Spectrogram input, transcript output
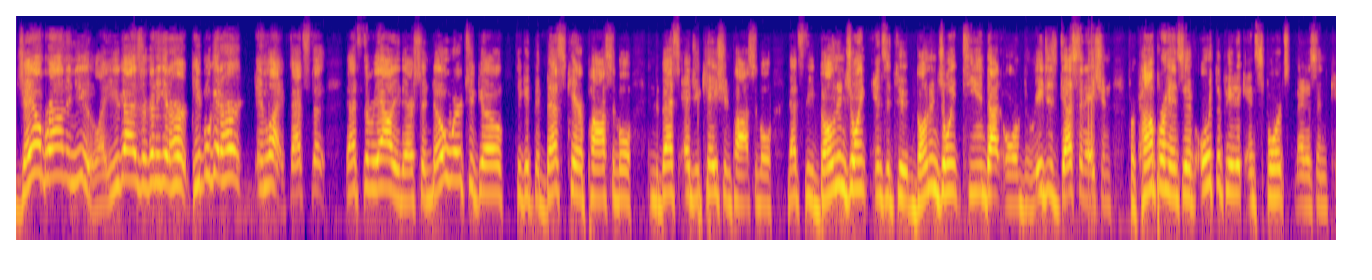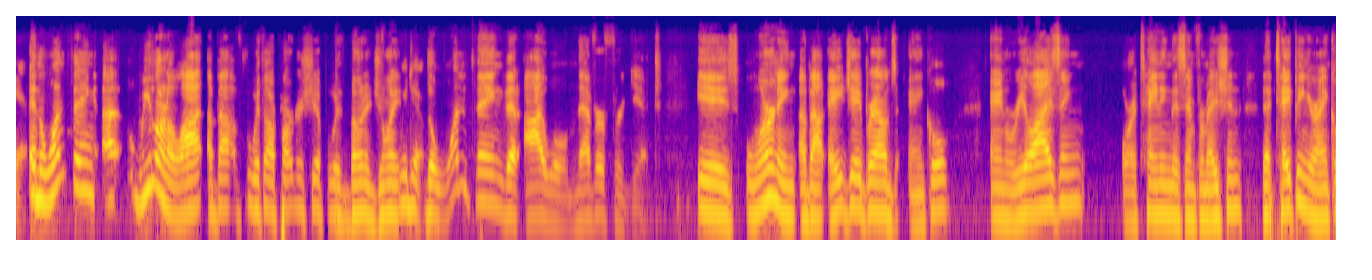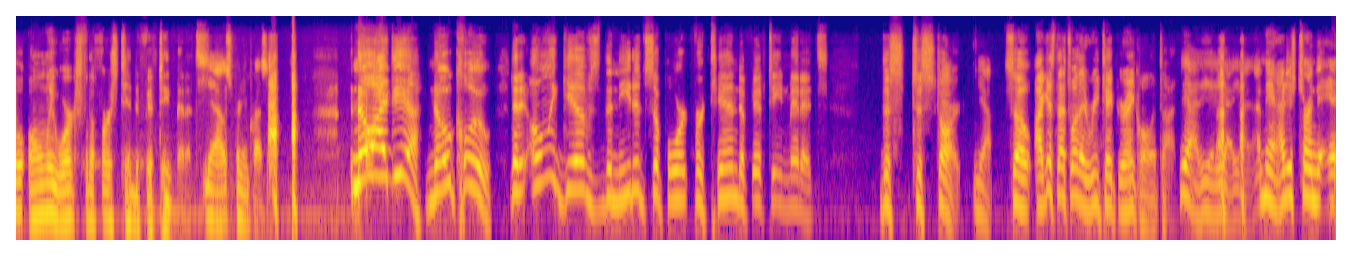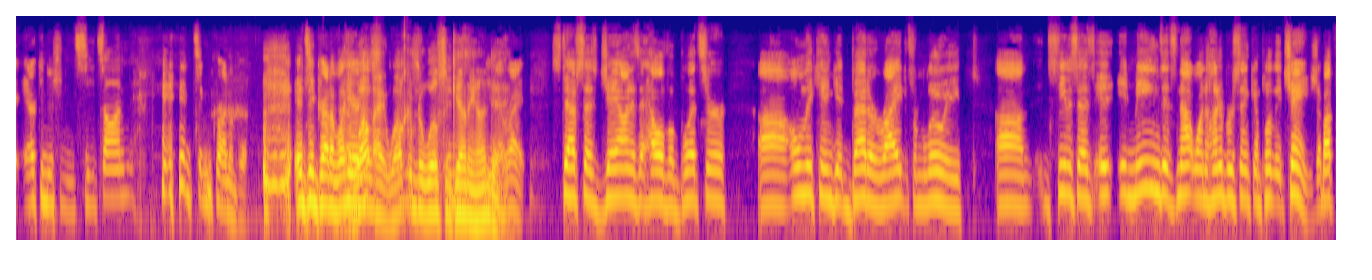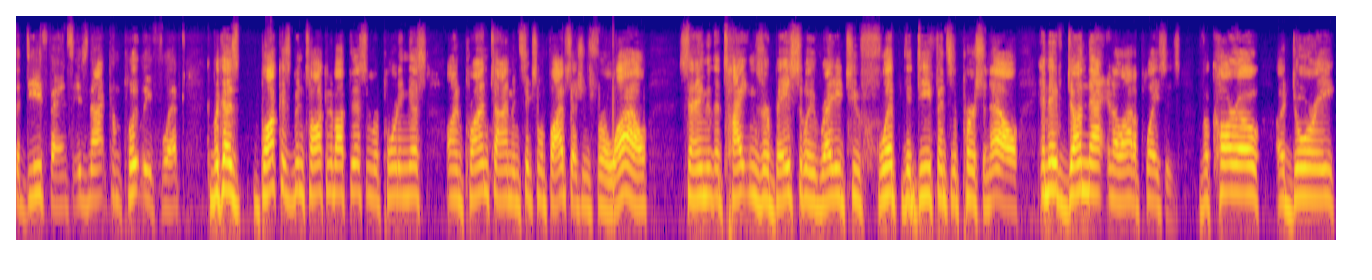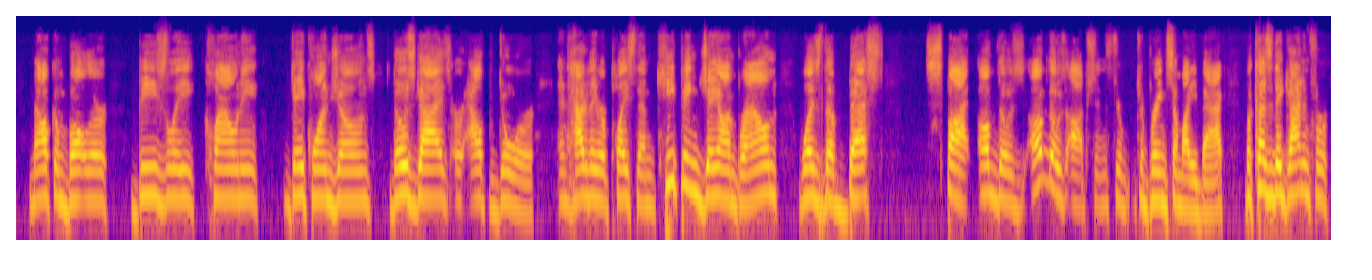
Jayon Brown and you, like you guys are going to get hurt. People get hurt in life. That's the that's the reality there. So nowhere to go to get the best care possible and the best education possible. That's the Bone and Joint Institute, boneandjointtn.org, the region's destination for comprehensive orthopedic and sports medicine care. and the one thing uh, we learn a lot about with our partnership with Bone and Joint. We do. The one thing that I will never forget is learning about AJ Brown's ankle and realizing or attaining this information that taping your ankle only works for the first 10 to 15 minutes. Yeah, it was pretty impressive. No idea, no clue that it only gives the needed support for 10 to 15 minutes this to start. Yeah. So I guess that's why they retape your ankle all the time. Yeah, yeah, yeah, yeah. I mean, I just turned the air, air conditioning seats on. it's incredible. It's incredible. Here, well, it is. hey, welcome is- to Wilson County Yeah, Hyundai. right. Steph says Jayon is a hell of a blitzer. Uh, only can get better, right? From Louis. Um, Steven says it, it means it's not 100% completely changed. About the defense is not completely flipped because Buck has been talking about this and reporting this on primetime and 615 sessions for a while, saying that the Titans are basically ready to flip the defensive personnel. And they've done that in a lot of places. Vaccaro, Adoree, Malcolm Butler, Beasley, Clowney, Daquan Jones, those guys are out the door. And how do they replace them? Keeping Jayon Brown was the best spot of those of those options to, to bring somebody back because they got him for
